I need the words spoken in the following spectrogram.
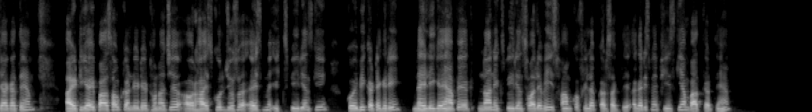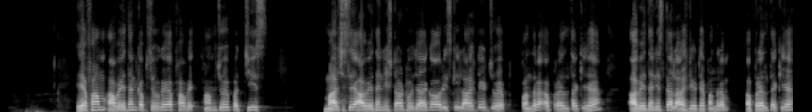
क्या कहते हैं, आईटीआई पास आउट कैंडिडेट होना चाहिए और हाई स्कूल जो है, इसमें एक्सपीरियंस की कोई भी कैटेगरी नहीं ली गई। यहाँ पे नॉन एक्सपीरियंस वाले भी इस फॉर्म को फिलअप कर सकते हैं। अगर इसमें फ़ीस की हम बात करते हैं यह फॉर्म आवेदन कब से हो गया फॉर्म जो है पच्चीस मार्च से आवेदन स्टार्ट हो जाएगा और इसकी लास्ट डेट जो है पंद्रह अप्रैल तक यह आवेदन इसका लास्ट डेट है, पंद्रह अप्रैल तक यह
